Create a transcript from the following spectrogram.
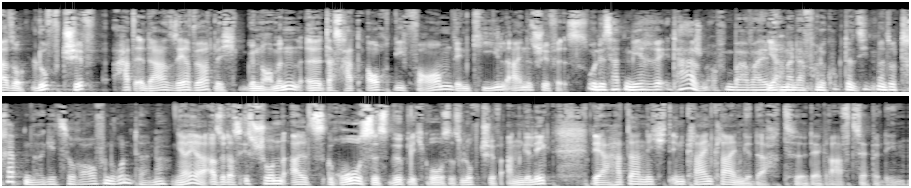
Also Luftschiff hat er da sehr wörtlich genommen. Äh, das hat auch die Form, den Kiel eines Schiffes. Und es hat mehrere Etagen offenbar, weil ja. wenn man da vorne guckt, dann sieht man so Treppen, da geht's so rauf und runter. Ne? Ja, ja, also das ist schon als als großes, wirklich großes Luftschiff angelegt. Der hat da nicht in klein-klein gedacht, äh, der Graf Zeppelin.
